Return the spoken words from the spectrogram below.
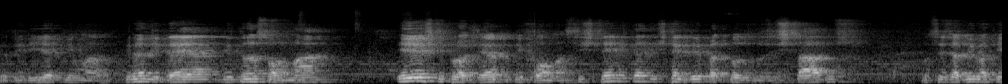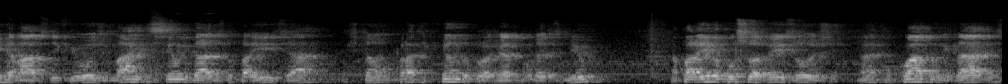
eu diria que uma grande ideia de transformar este projeto de forma sistêmica estender para todos os estados. Vocês já viram aqui relatos de que hoje mais de 100 unidades do país já estão praticando o projeto Mulheres Mil. A Paraíba, por sua vez, hoje, né, com quatro unidades,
